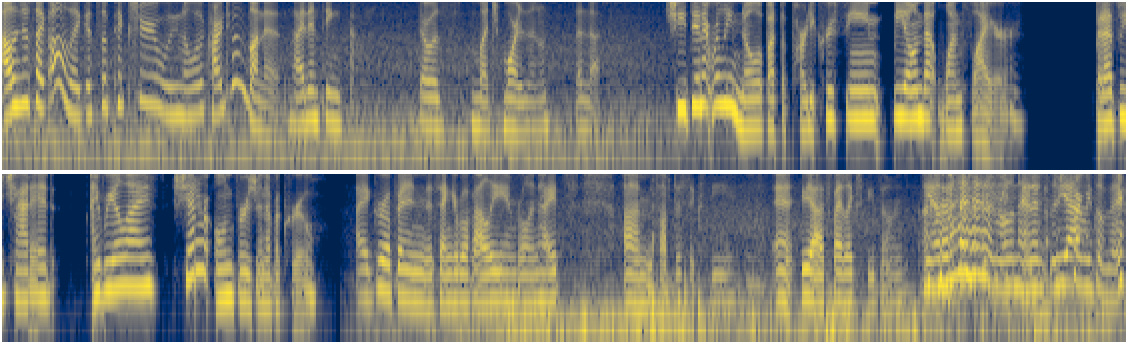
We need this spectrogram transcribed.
I was just like, oh, like it's a picture, you know, with cartoons on it. I didn't think there was much more than than that. She didn't really know about the party crew scene beyond that one flyer. But as we chatted, I realized she had her own version of a crew. I grew up in San Gabriel Valley in Rowland Heights. Um, it's off the 60. And yeah, it's by like Speed Zone. Yeah, Rowland Heights. And then- There's yeah. car meets over there.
